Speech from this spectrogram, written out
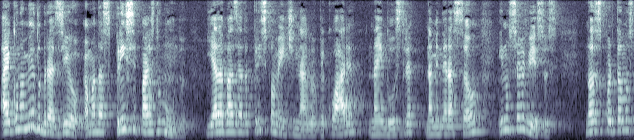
A economia do Brasil é uma das principais do mundo e ela é baseada principalmente na agropecuária, na indústria, na mineração e nos serviços. Nós exportamos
